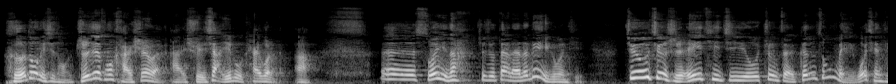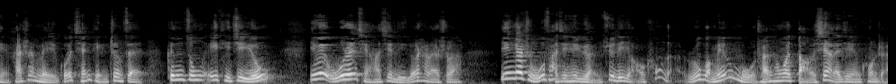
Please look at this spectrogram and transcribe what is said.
核动力系统直接从海参崴哎水下一路开过来啊。呃，所以呢，这就带来了另一个问题：究竟是 ATGU 正在跟踪美国潜艇，还是美国潜艇正在跟踪 ATGU？因为无人潜航器理论上来说啊，应该是无法进行远距离遥控的。如果没有母船通过导线来进行控制。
